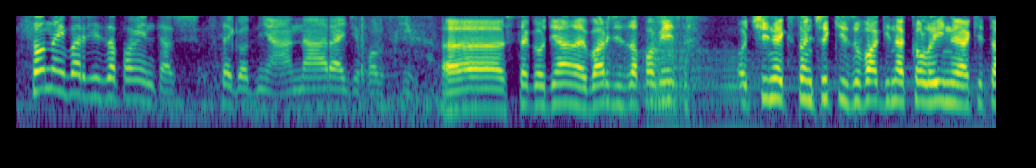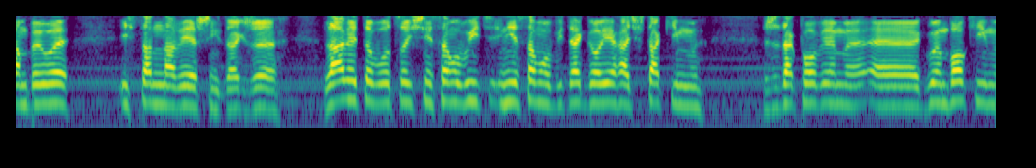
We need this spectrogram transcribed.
Co najbardziej zapamiętasz z tego dnia na rajdzie polskim? E, z tego dnia najbardziej zapamiętam odcinek stańczyki z uwagi na kolejne, jakie tam były i stan nawierzchni. Także dla mnie to było coś niesamowit- niesamowitego jechać w takim, że tak powiem, e, głębokim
